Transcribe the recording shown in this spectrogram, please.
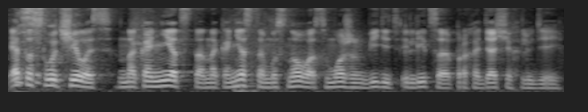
Это случилось. Наконец-то, наконец-то мы снова сможем видеть лица проходящих людей.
